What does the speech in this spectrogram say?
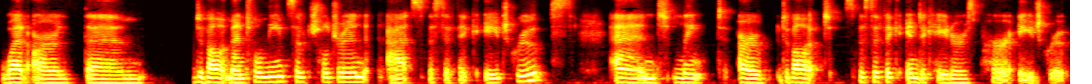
what are the developmental needs of children at specific age groups and linked or developed specific indicators per age group.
